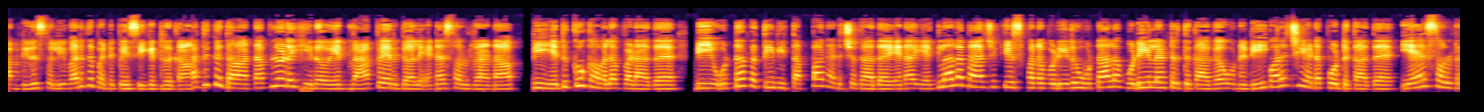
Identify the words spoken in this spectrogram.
அப்படின்னு சொல்லி வருத்தப்பட்டு பேசிக்கிட்டு இருக்கான். அதுக்கு தான் நம்மளோட ஹீரோயின் வேம்பையர் கேர்ள் என்ன சொல்றானா நீ எதுக்கு எதுக்கும் கவலைப்படாத. நீ உன்னை பத்தி நீ தப்பா நினைச்சுக்காத. ஏன்னா எங்களால மேஜிக் யூஸ் பண்ண முடியுது உன்னால முடியலன்றதுக்காக உன்னை நீ குறைச்சி எடை போட்டுக்காத. ஏன் சொல்ற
